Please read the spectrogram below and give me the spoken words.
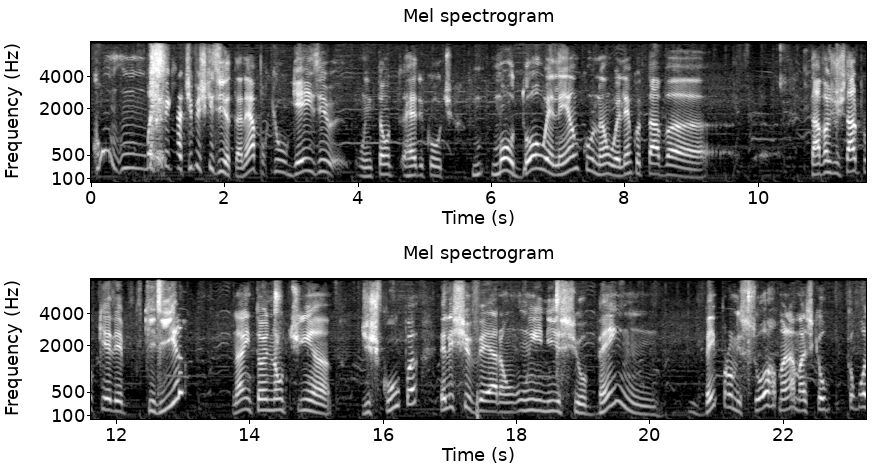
com uma expectativa esquisita, né? Porque o Gaze, o então head coach, moldou o elenco, não, o elenco estava estava ajustado para o que ele queria, né? Então ele não tinha desculpa. Eles tiveram um início bem bem promissor, né? mas que eu que, eu,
